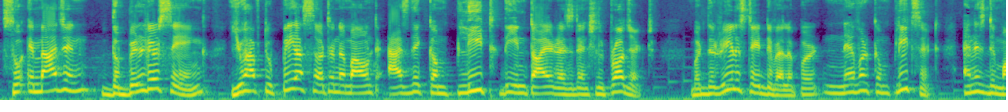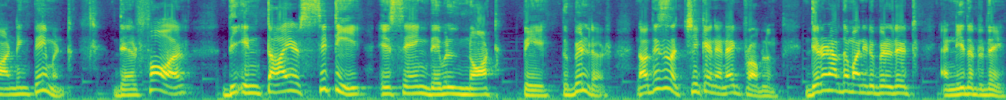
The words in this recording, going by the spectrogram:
So imagine the builder saying you have to pay a certain amount as they complete the entire residential project. But the real estate developer never completes it and is demanding payment. Therefore, the entire city is saying they will not pay the builder. Now, this is a chicken and egg problem. They don't have the money to build it, and neither do they.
